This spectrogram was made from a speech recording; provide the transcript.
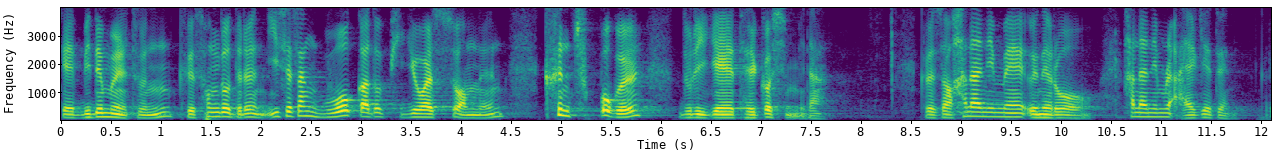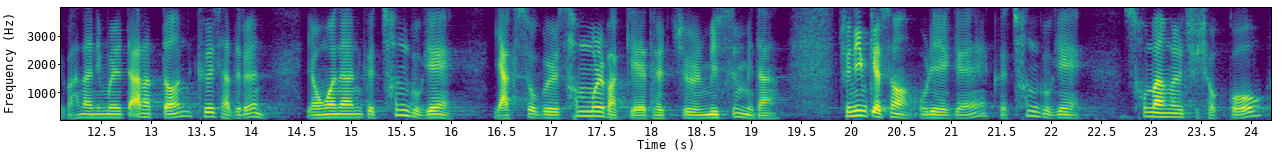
믿음을 둔 그 성도들은 이 세상 무엇과도 비교할 수 없는 큰 축복을 누리게 될 것입니다. 그래서 하나님의 은혜로 하나님을 알게 된 그리고 하나님을 따랐던 그 자들은 영원한 그 천국의 약속을 선물 받게 될 줄 믿습니다. 주님께서 우리에게 그 천국의 소망을 주셨고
